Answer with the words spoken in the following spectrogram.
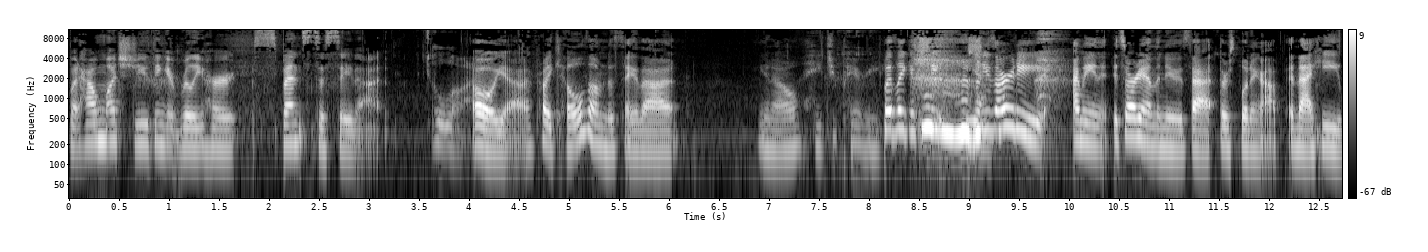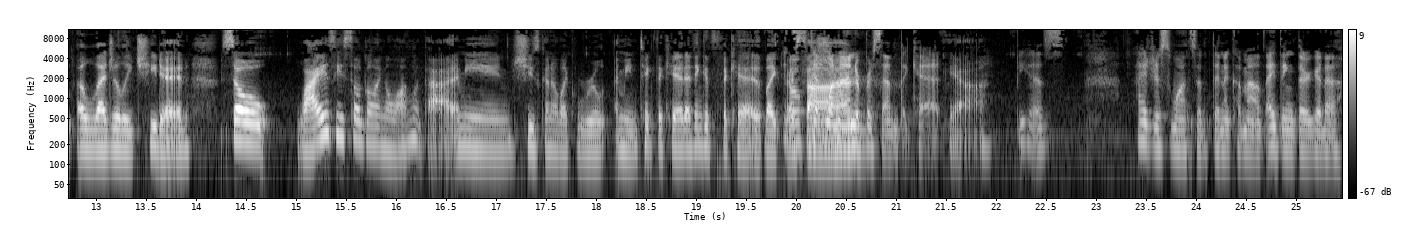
But how much do you think it really hurt Spence to say that? A lot. Oh yeah, I'd probably kill them to say that. You know. I hate you, Peri. But like, if she, she's already, I mean, it's already on the news that they're splitting up and that he allegedly cheated. So why is he still going along with that? I mean, she's gonna like real. I mean, take the kid. I think it's the kid, like their oh, One son. hundred percent the kid. Yeah, because I just want something to come out. I think they're gonna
